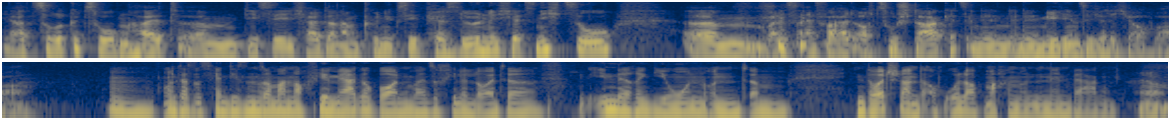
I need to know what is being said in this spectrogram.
ja, Zurückgezogenheit, ähm, die sehe ich halt dann am Königssee persönlich jetzt nicht so, weil es einfach halt auch zu stark jetzt in den, in den Medien sicherlich auch war. Mhm. Und das ist ja diesen Sommer noch viel mehr geworden, weil so viele Leute in der Region und in Deutschland auch Urlaub machen und in den Bergen. Ja,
